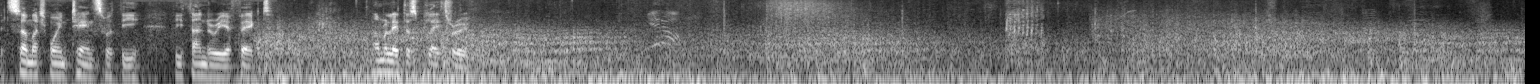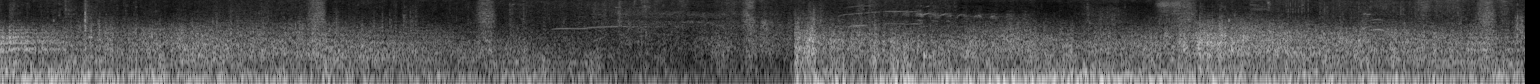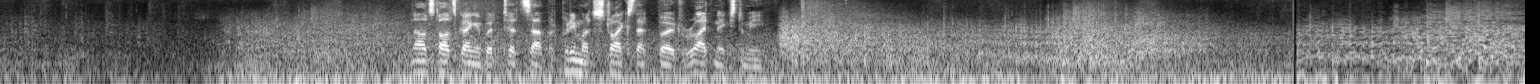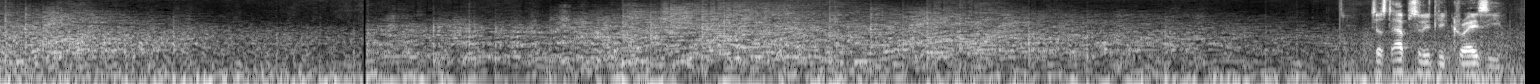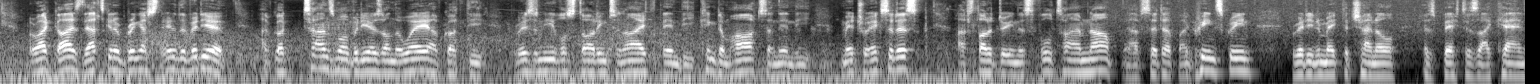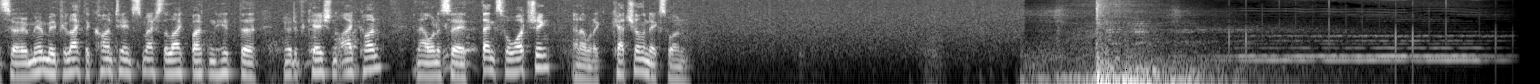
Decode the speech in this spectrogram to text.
It's so much more intense with the, the thundery effect. I'm going to let this play through. Now it starts going a bit tits up. It pretty much strikes that boat right next to me. Just absolutely crazy. Alright guys, that's going to bring us to the end of the video. I've got tons more videos on the way. I've got the Resident Evil starting tonight, then the Kingdom Hearts, and then the Metro Exodus. I've started doing this full time now. I've set up my green screen, ready to make the channel as best as I can. So remember, if you like the content, smash the like button, hit the notification icon. And I want to say thanks for watching, and I want to catch you on the next one.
